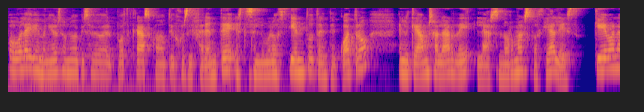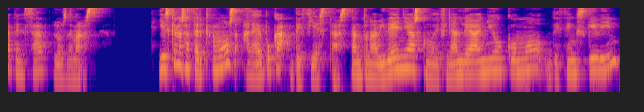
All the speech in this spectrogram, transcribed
Hola y bienvenidos a un nuevo episodio del podcast Cuando tu hijo es diferente. Este es el número 134 en el que vamos a hablar de las normas sociales. ¿Qué van a pensar los demás? Y es que nos acercamos a la época de fiestas, tanto navideñas como de final de año, como de Thanksgiving,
